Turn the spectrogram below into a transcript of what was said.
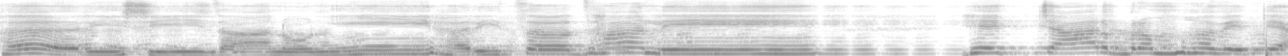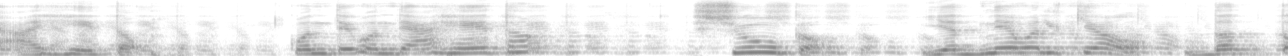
हरीशी जाणोनी हरीच झाले. हे चार ब्रह्मवेते आहेत. कोणते कोणते आहेत? शुक यज्ञवल्क्य दत्त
